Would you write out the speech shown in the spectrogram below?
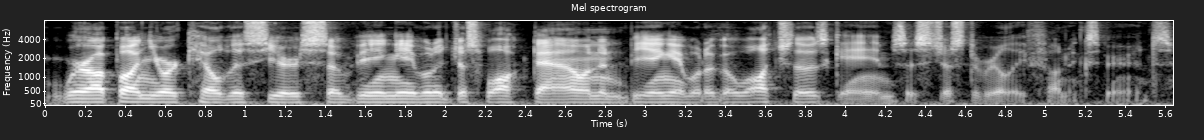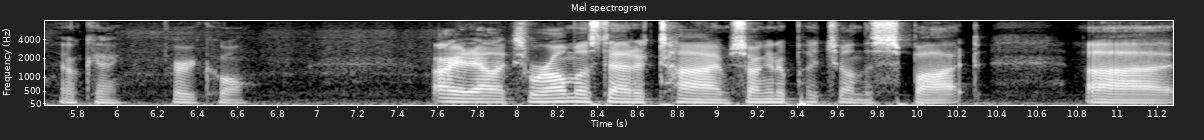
we're up on York Hill this year, so being able to just walk down and being able to go watch those games is just a really fun experience. Okay. Very cool. All right, Alex, we're almost out of time, so I'm going to put you on the spot. Uh,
